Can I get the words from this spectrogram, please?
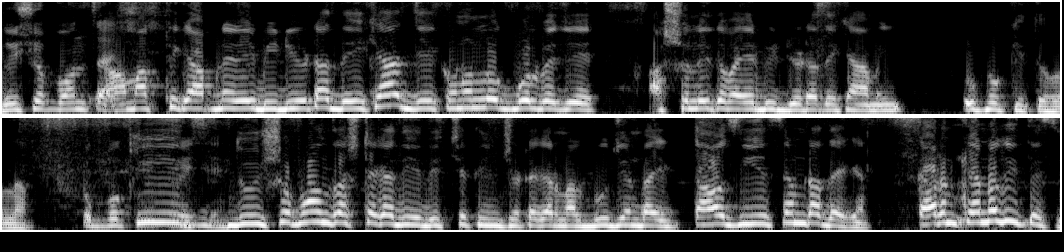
250 আমার থেকে আপনার এই ভিডিওটা দেখা যে কোনো লোক বলবে যে আসলেই তো ভাই এর ভিডিওটা দেখে আমি উপকৃত হলাম। কি দুইশো পঞ্চাশ টাকা দিয়ে দিচ্ছে তিনশো টাকার মাল বুঝেন ভাই? তাও জিএসএমটা দেখেন। কারণ কেন দিতেছি?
